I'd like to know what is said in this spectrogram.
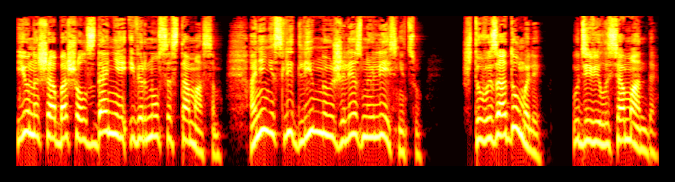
Юноша обошел здание и вернулся с Томасом. Они несли длинную железную лестницу. «Что вы задумали?» — удивилась Аманда.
